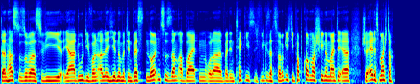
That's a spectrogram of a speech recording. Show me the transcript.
Dann hast du sowas wie, ja, du, die wollen alle hier nur mit den besten Leuten zusammenarbeiten oder bei den Techies. Wie gesagt, es war wirklich die Popcornmaschine, meinte er. Joel, das mache ich doch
